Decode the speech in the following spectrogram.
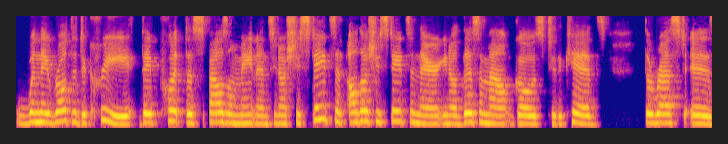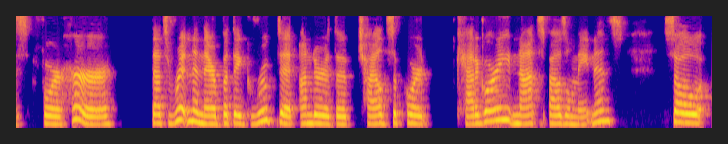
when they wrote the decree they put the spousal maintenance you know she states and although she states in there you know this amount goes to the kids the rest is for her that's written in there but they grouped it under the child support category, not spousal maintenance. So,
